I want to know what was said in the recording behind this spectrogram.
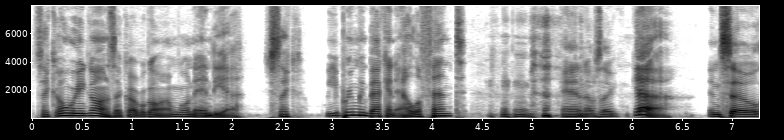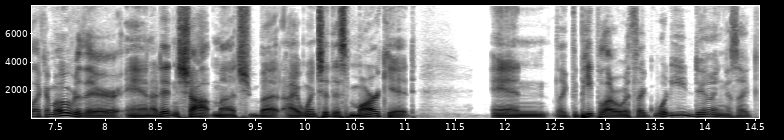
"It's like, oh, where you going?" It's like, "Oh, we're going. I'm going to India." She's like, "Will you bring me back an elephant?" and I was like, "Yeah." And so like I'm over there, and I didn't shop much, but I went to this market, and like the people I were with, like, "What are you doing?" It's like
